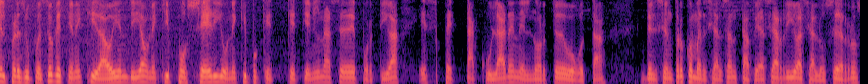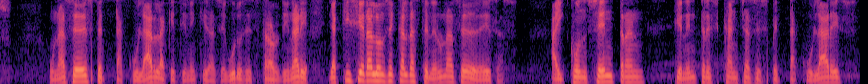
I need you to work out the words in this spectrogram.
el presupuesto que tiene Equidad hoy en día, un equipo serio, un equipo que, que tiene una sede deportiva espectacular en el norte de Bogotá, del centro comercial Santa Fe hacia arriba, hacia los cerros, una sede espectacular la que tiene Equidad Seguros, extraordinaria. Ya quisiera el Once Caldas tener una sede de esas. Ahí concentran, tienen tres canchas espectaculares,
